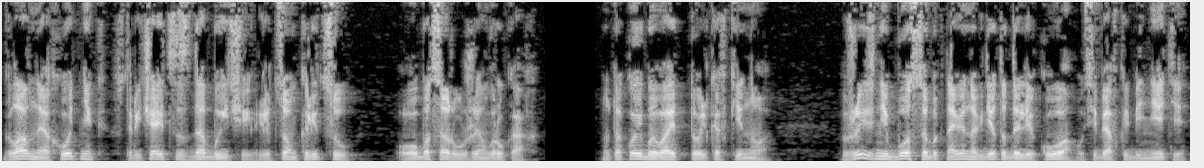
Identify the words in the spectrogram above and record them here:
Главный охотник встречается с добычей, лицом к лицу, оба с оружием в руках. Но такое бывает только в кино. В жизни босс обыкновенно где-то далеко, у себя в кабинете,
